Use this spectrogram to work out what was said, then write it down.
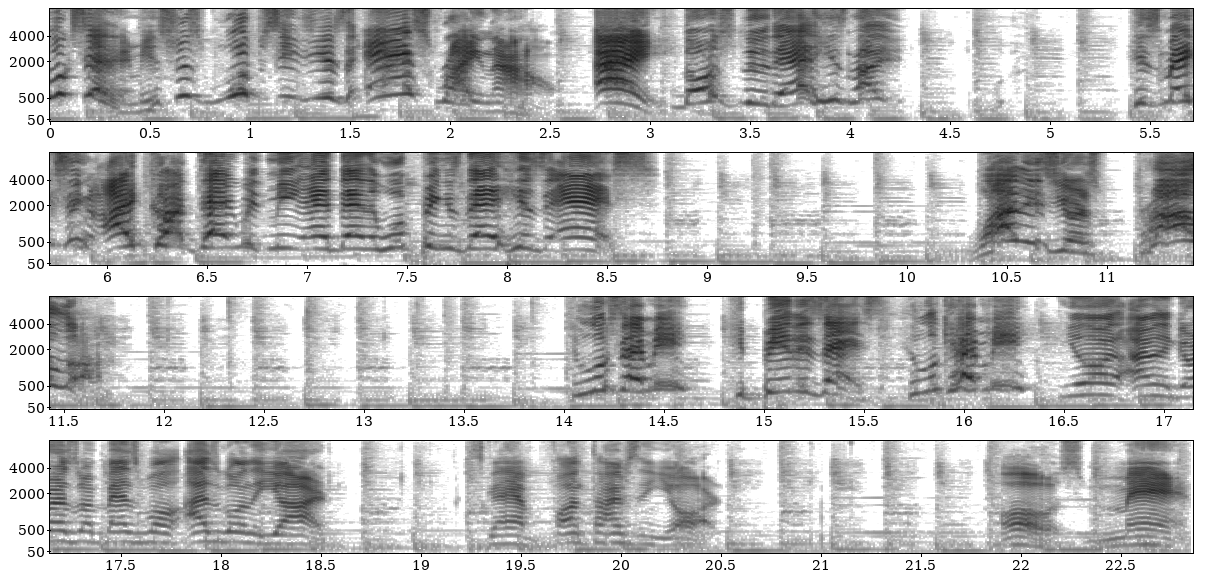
Looks at him. He's just whoopsing his ass right now. Hey, don't do that. He's not. He's making eye contact with me and then whooping that his ass. What is your problem? He looks at me. He beat his ass. He look at me. You know what? I'm gonna get rid my basketball. I just go in the yard. He's gonna have fun times in the yard. Oh, man.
